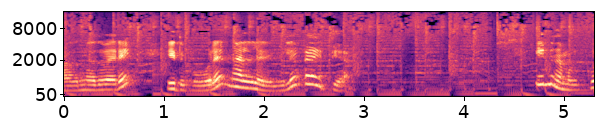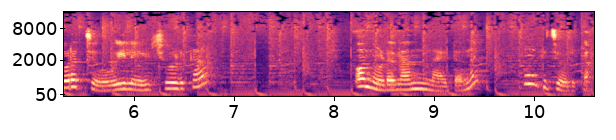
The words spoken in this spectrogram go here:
ആകുന്നത് വരെ ഇതുപോലെ നല്ല രീതിയിൽ ചെയ്യാം. ഇനി നമുക്ക് കുറച്ച് ഓയിൽ ഒഴിച്ചു കൊടുക്കാം. ഒന്നുകൂടെ നന്നായിട്ടൊന്ന് മൂപ്പിച്ചു കൊടുക്കാം.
